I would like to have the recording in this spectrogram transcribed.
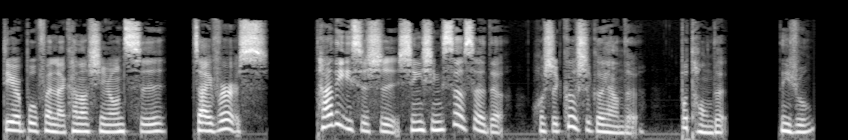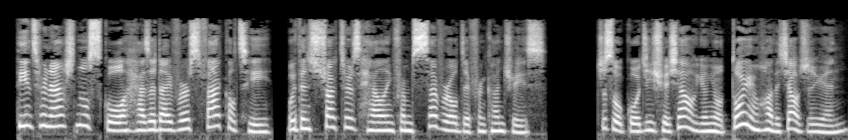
第二部分来看到形容词 diverse，它的意思是形形色色的，或是各式各样的、不同的。例如，The international school has a diverse faculty with instructors hailing from several different countries. 这所国际学校拥有多元化的教职员，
